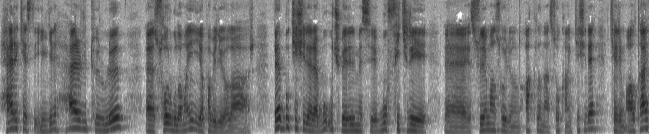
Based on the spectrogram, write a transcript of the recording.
Herkesle ilgili her türlü e, sorgulamayı yapabiliyorlar. Ve bu kişilere bu uç verilmesi, bu fikri e, Süleyman Soylu'nun aklına sokan kişi de Kerim Altay.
